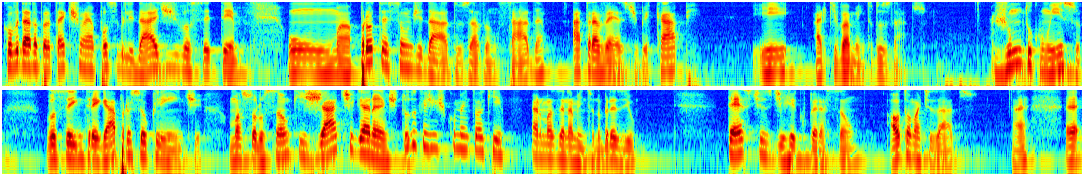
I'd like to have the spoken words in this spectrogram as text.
COVID Data Protection é a possibilidade de você ter uma proteção de dados avançada através de backup e arquivamento dos dados. Junto com isso, você entregar para o seu cliente uma solução que já te garante tudo que a gente comentou aqui: armazenamento no Brasil, testes de recuperação automatizados, né? é,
